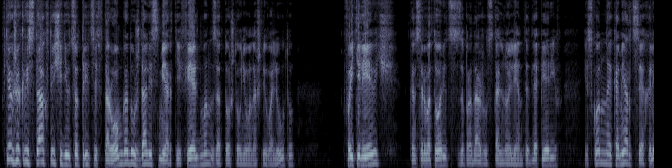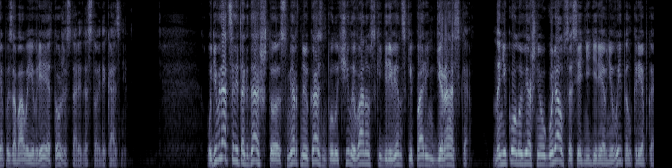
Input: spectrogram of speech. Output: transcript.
В тех же крестах в 1932 году ждали смерти Фельдман за то, что у него нашли валюту, Файтилевич, консерваторец за продажу стальной ленты для перьев, исконная коммерция, хлеб и забава еврея тоже стали достойны казни. Удивляться ли тогда, что смертную казнь получил ивановский деревенский парень Гераська? На Николу Вешнего гулял в соседней деревне, выпил крепко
